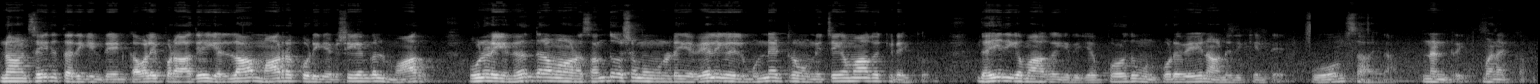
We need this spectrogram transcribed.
நான் செய்து தருகின்றேன். கவலைப்படாதே. எல்லாம் மாறக்கூடிய விஷயங்கள் மாறும். உன்னுடைய நிரந்தரமான சந்தோஷமும் உன்னுடைய வேலைகளில் முன்னேற்றமும் நிச்சயமாக கிடைக்கும். தைரியமாக இரு. எப்பொழுதும் உன் கூடவே நான் இருக்கின்றேன். ஓம் சாய்ராம். நன்றி. வணக்கம்.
